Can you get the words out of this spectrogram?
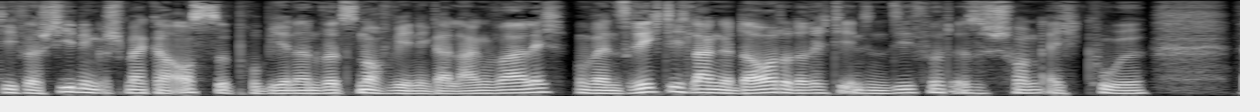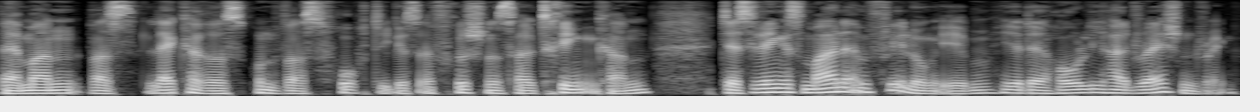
die verschiedenen Geschmäcker auszuprobieren, dann wird's noch weniger langweilig. Und wenn es richtig lange dauert oder richtig intensiv wird, ist es schon echt cool, wenn man was Leckeres und was Fruchtiges, Erfrischendes halt trinken kann. Deswegen ist meine Empfehlung eben hier der Holy Hydration Drink.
